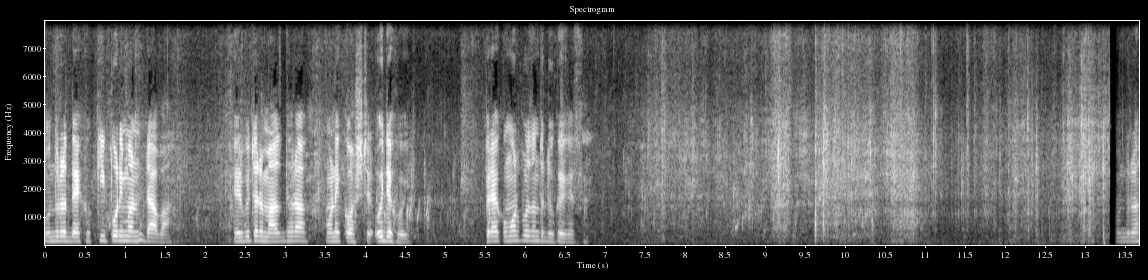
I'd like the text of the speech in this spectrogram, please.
বন্ধুরা দেখো কি পরিমাণ ডাবা। এর ভিতরে মাছ ধরা অনেক কষ্টের। ওই দেখো প্রায় কোমর পর্যন্ত ঢুকে গেছে। বন্ধুরা,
